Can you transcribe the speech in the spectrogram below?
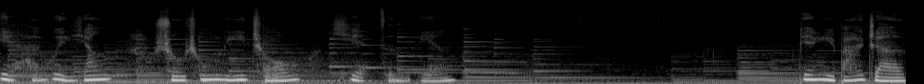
夜还未央，蜀中离愁，夜怎眠？便欲把盏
